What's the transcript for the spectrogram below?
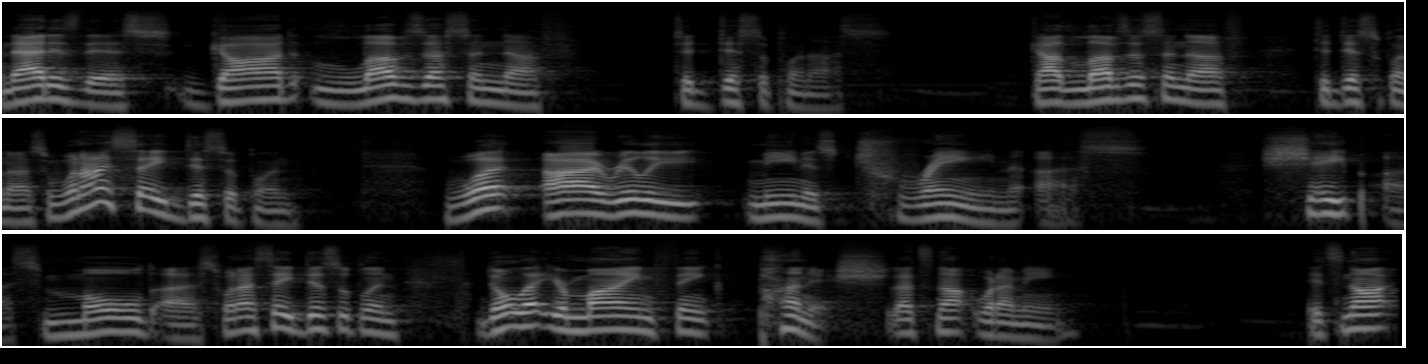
And that is this. God loves us enough to discipline us. God loves us enough to discipline us. When i say discipline what i really mean is train us shape us mold us. When i say discipline don't let your mind think punish. That's not what i mean. It's not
